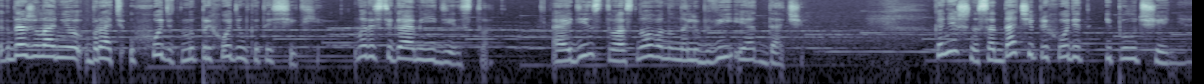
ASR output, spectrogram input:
Когда желание брать уходит, мы приходим к этой ситхе. Мы достигаем единства. А единство основано на любви и отдаче. Конечно, с отдачей приходит и получение.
